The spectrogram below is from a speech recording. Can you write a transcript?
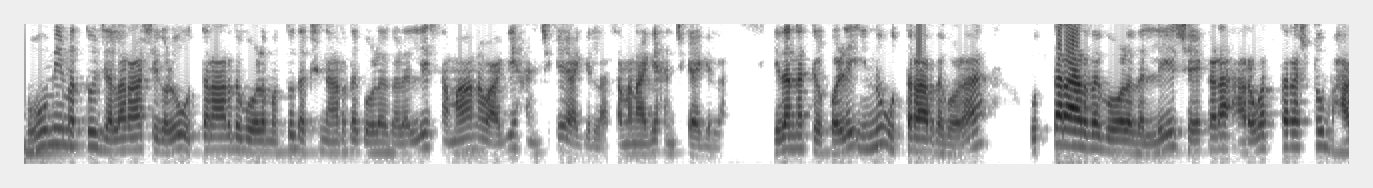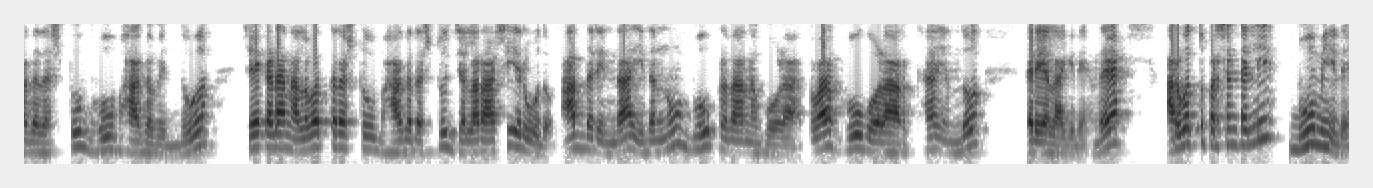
ಭೂಮಿ ಮತ್ತು ಜಲರಾಶಿಗಳು ಉತ್ತರಾರ್ಧ ಗೋಳ ಮತ್ತು ದಕ್ಷಿಣಾರ್ಧ ಗೋಳಗಳಲ್ಲಿ ಸಮಾನವಾಗಿ ಹಂಚಿಕೆಯಾಗಿಲ್ಲ, ಸಮನಾಗಿ ಹಂಚಿಕೆಯಾಗಿಲ್ಲ. ಇದನ್ನ ತಿಳ್ಕೊಳ್ಳಿ. ಇನ್ನು ಉತ್ತರಾರ್ಧ ಗೋಳ, ಉತ್ತರಾರ್ಧ ಗೋಳದಲ್ಲಿ ಶೇಕಡ ಅರವತ್ತರಷ್ಟು ಭಾಗದಷ್ಟು ಭೂಭಾಗವಿದ್ದು, ಶೇಕಡ ನಲವತ್ತರಷ್ಟು ಭಾಗದಷ್ಟು ಜಲರಾಶಿ ಇರುವುದು. ಆದ್ದರಿಂದ ಇದನ್ನು ಭೂಪ್ರಧಾನ ಗೋಳ ಅಥವಾ ಭೂಗೋಳಾರ್ಧ ಎಂದು ಕರೆಯಲಾಗಿದೆ. ಅಂದ್ರೆ ಅರವತ್ತು ಪರ್ಸೆಂಟ್ ಅಲ್ಲಿ ಭೂಮಿ ಇದೆ.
